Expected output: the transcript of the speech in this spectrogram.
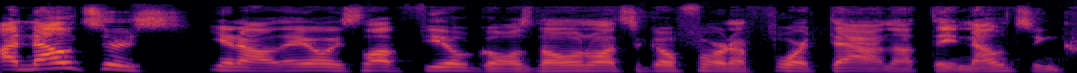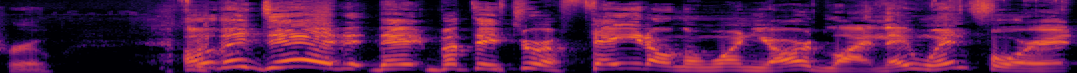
announcers, you know, they always love field goals. No one wants to go for it on a fourth down, not the announcing crew. oh, they did. They but they threw a fade on the one yard line. They went for it.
